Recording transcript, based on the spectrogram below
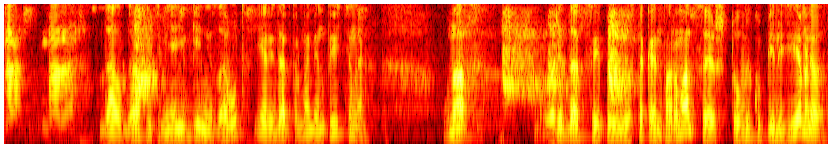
Да, да, да. Да, здравствуйте. Меня Евгений зовут. Я редактор «Момент истины». У нас в редакции появилась такая информация, что вы купили землю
